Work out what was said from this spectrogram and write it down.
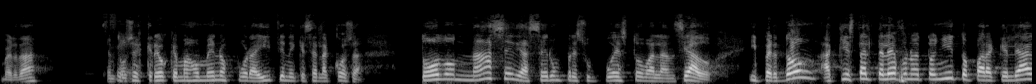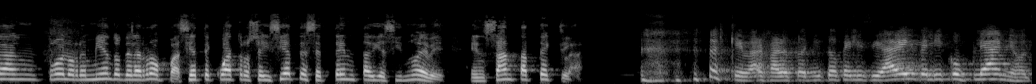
¿verdad? Entonces creo que más o menos por ahí tiene que ser la cosa. Todo nace de hacer un presupuesto balanceado. Y perdón, aquí está el teléfono de Toñito para que le hagan todos los remiendos de la ropa. 7467-7019 en Santa Tecla. Qué bárbaro, Toñito. Felicidades y feliz cumpleaños.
